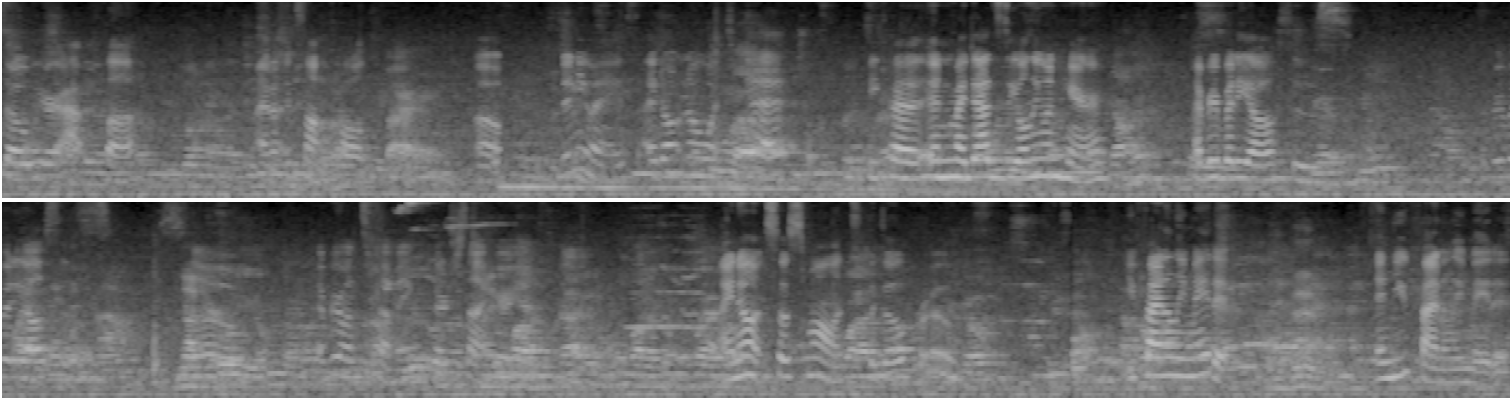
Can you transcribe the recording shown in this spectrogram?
So we are at Pho. I don't. It's not called Pho. Oh. But anyways, I don't know what to get because and my dad's the only one here. Everybody else is. Everybody else is. So, everyone's coming. They're just not here yet. I know it's so small. It's the GoPro. You finally made it. I did. And you finally made it.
